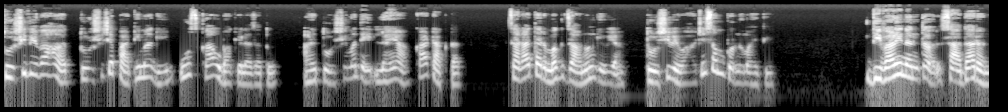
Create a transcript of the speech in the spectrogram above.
तुळशी विवाहात तुळशीच्या पाठीमागे ऊस का उभा केला जातो आणि तुळशीमध्ये लया का टाकतात? चला तर मग जाणून घेऊया तुळशी विवाहाची संपूर्ण माहिती. दिवाळीनंतर साधारण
